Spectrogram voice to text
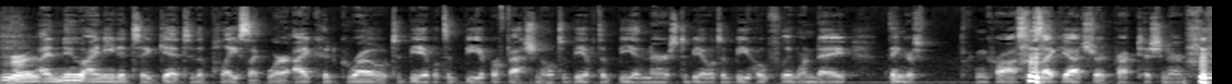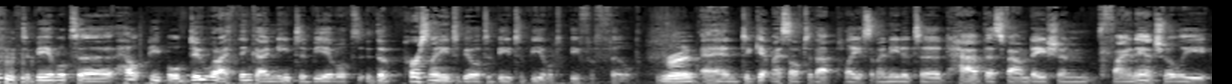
Right. I knew I needed to get to the place like where I could grow to be able to be a professional, to be able to be a nurse, to be able to be hopefully one day, fingers crossed, a psychiatric practitioner, to be able to help people do what I think I need to be able to, the person I need to be able to be to be able to be fulfilled Right. and to get myself to that place and i needed to have this foundation financially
